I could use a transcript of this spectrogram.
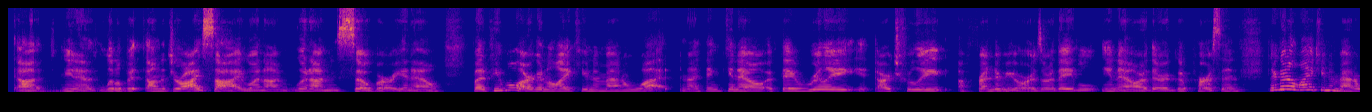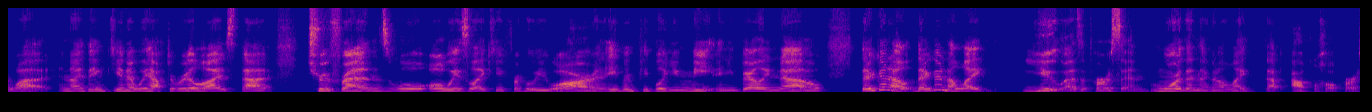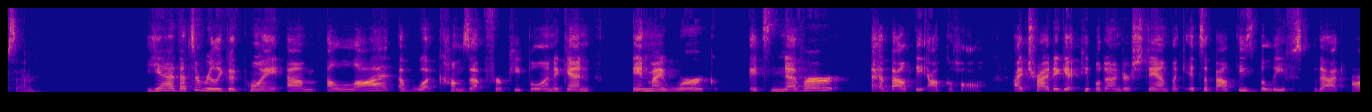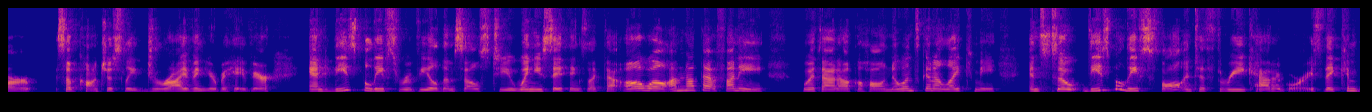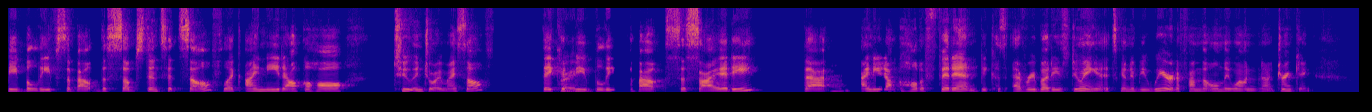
uh, you know, a little bit on the dry side when I'm when I'm sober, you know. But people are going to like you no matter what. And I think, you know, if they really are truly a friend of yours or they, you know, are they're a good person, they're to like you no matter what. And I think, you know, we have to realize that true friends will always like you for who you are. And even people you meet and you barely know, they're to they're going to like you as a person more than they're going to like that alcohol person. Yeah, that's a really good point. Um, a lot of what comes up for people, and again, in my work, it's never about the alcohol. I try to get people to understand like it's about these beliefs that are subconsciously driving your behavior. And these beliefs reveal themselves to you when you say things like that. Oh, well, I'm not that funny without alcohol. No one's going to like me. And so these beliefs fall into three categories. They can be beliefs about the substance itself, like I need alcohol to enjoy myself. They could right. be beliefs about society that mm-hmm. I need alcohol to fit in because everybody's doing it. It's going to be weird if I'm the only one not drinking.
